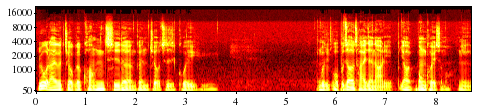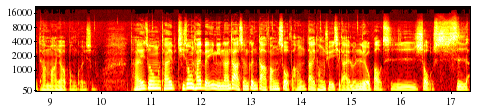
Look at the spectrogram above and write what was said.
如果来个九个狂吃的人跟九只鲑鱼，我我不知道差异在哪里，要崩溃什么？你他妈要崩溃什么？台中台其中台北一名男大生更大方受访，带同学一起来轮流暴吃寿司啊。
